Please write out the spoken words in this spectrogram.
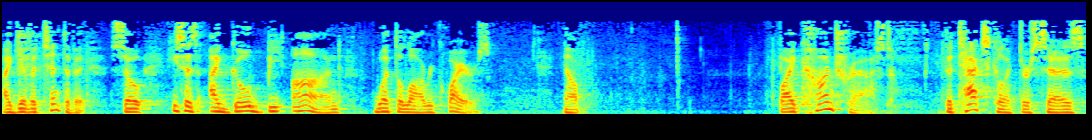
I give a tenth of it. So he says, I go beyond what the law requires. Now, by contrast, the tax collector says,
